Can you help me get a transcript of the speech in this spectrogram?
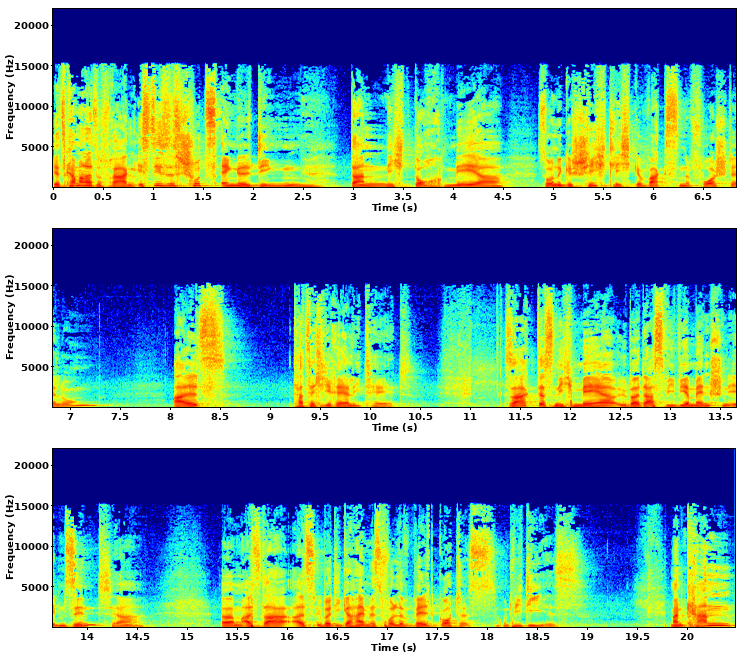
Jetzt kann man also fragen, ist dieses Schutzengel-Ding dann nicht doch mehr so eine geschichtlich gewachsene Vorstellung als tatsächlich Realität? Sagt das nicht mehr über das, wie wir Menschen eben sind, ja, ähm, als, da, als über die geheimnisvolle Welt Gottes und wie die ist? Man kann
